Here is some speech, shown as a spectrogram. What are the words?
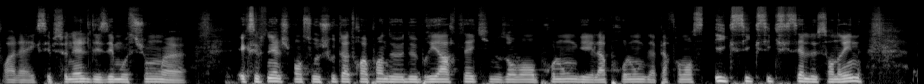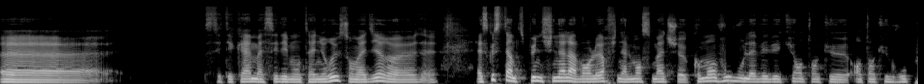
voilà, exceptionnel, des émotions euh, exceptionnelles. Je pense au shoot à trois points de, de Hartley qui nous envoie en prolongue et la prolongue, la performance XXXL de Sandrine. Euh, c'était quand même assez des montagnes russes, on va dire. Euh, Est-ce que c'était un petit peu une finale avant l'heure finalement ce match? Comment vous, vous l'avez vécu en tant que, en tant que groupe?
